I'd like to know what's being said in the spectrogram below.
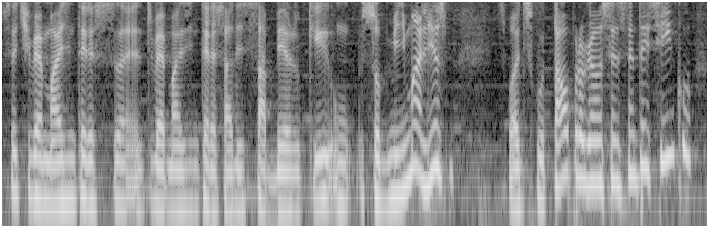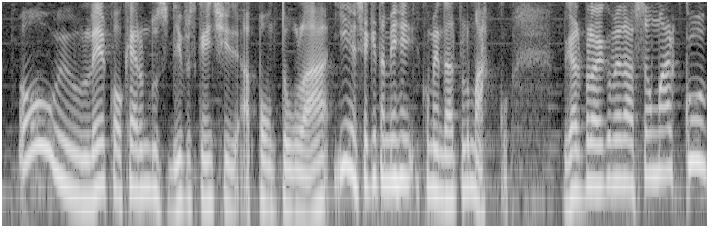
Se você tiver mais, tiver mais interessado em saber do que, um, sobre minimalismo, você pode escutar o programa 165 ou ler qualquer um dos livros que a gente apontou lá. E esse aqui também é recomendado pelo Marco. Obrigado pela recomendação, Marco.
